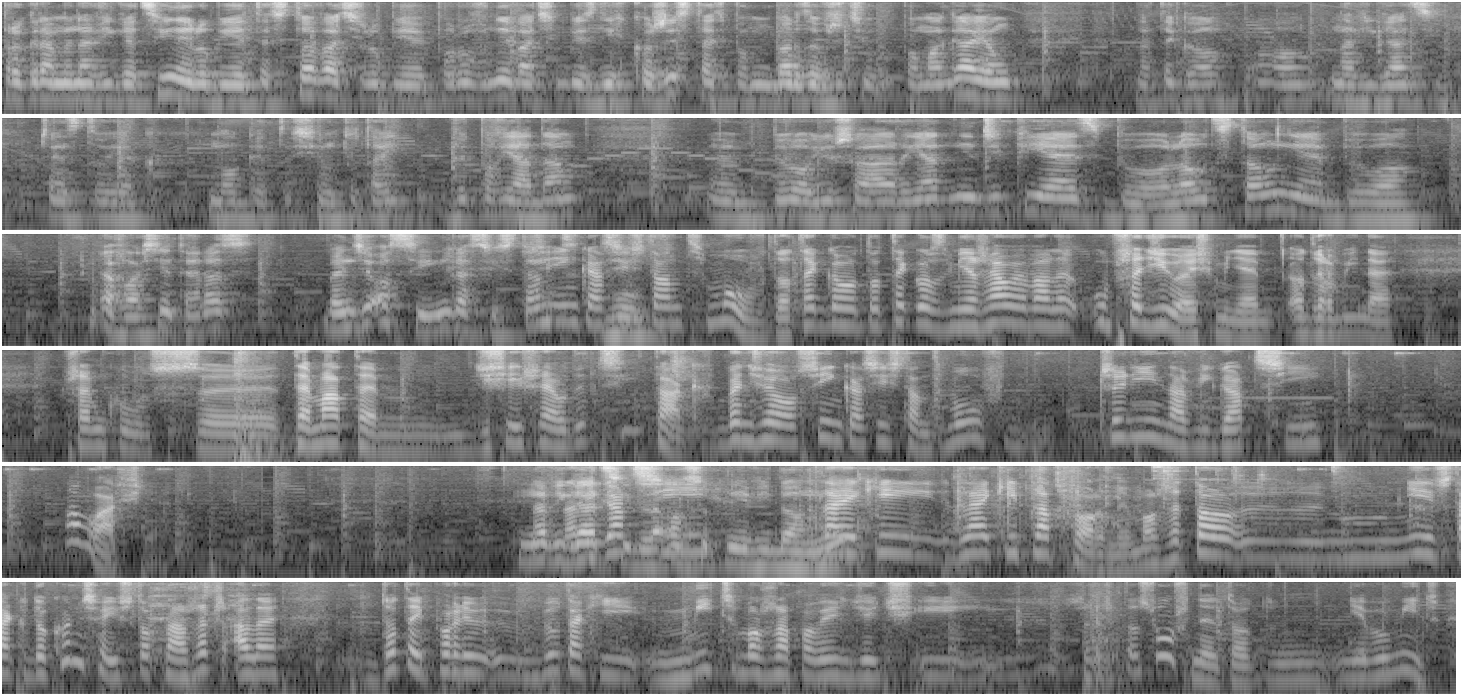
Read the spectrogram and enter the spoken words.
programy nawigacyjne, lubię je testować, lubię porównywać, lubię z nich korzystać, bo mi bardzo w życiu pomagają. Dlatego o nawigacji często jak mogę, to się tutaj wypowiadam. Y, Było już o Ariadnie GPS, było o Loadstone, było... A właśnie teraz będzie o Seeing Assistant. Move. Assistant Move. Do tego, do tego zmierzałem, ale uprzedziłeś mnie odrobinę. Przemku, z y, tematem dzisiejszej audycji, tak, będzie o Sync Assistant Move, czyli nawigacji, no właśnie, Nawigacji, Nawigacji dla osób niewidomych. Dla jakiej, dla jakiej platformy? Może to y, nie jest tak do końca istotna rzecz, ale do tej pory był taki mit, można powiedzieć, i zresztą słuszny, to nie był mit.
